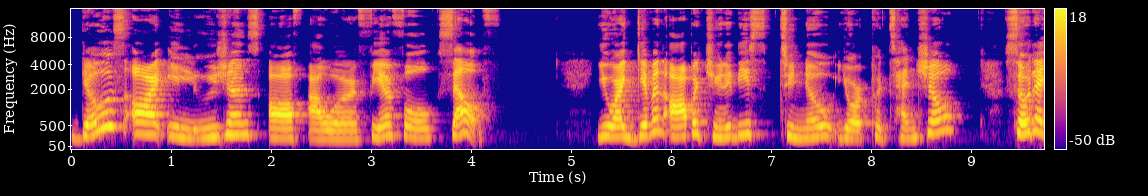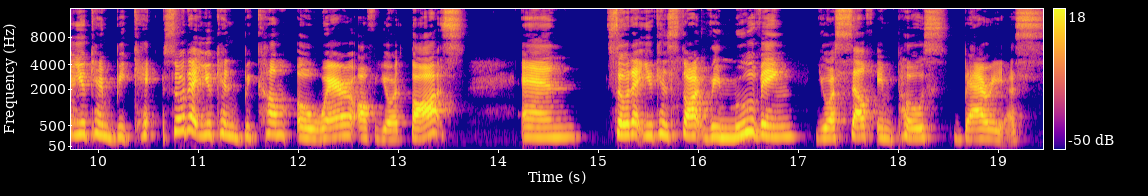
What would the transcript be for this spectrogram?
those are illusions of our fearful self. You are given opportunities to know your potential so that you can beca- so that you can become aware of your thoughts and so that you can start removing your self-imposed barriers.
